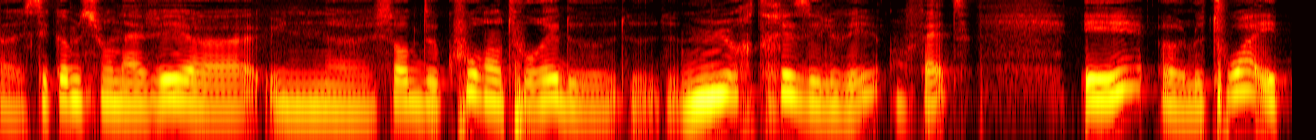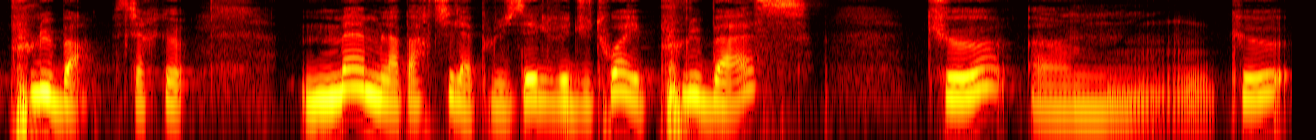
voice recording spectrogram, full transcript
Euh, c'est comme si on avait euh, une sorte de cour entourée de, murs très élevés en fait, et euh, le toit est plus bas. C'est-à-dire que même la partie la plus élevée du toit est plus basse que, que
